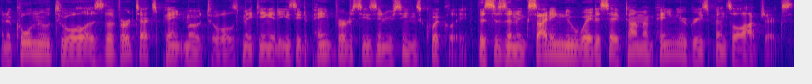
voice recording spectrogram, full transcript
and a cool new tool is the Vertex Paint Mode tools, making it easy to paint vertices in your scenes quickly. This is an exciting new way to save time on painting your grease pencil objects.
